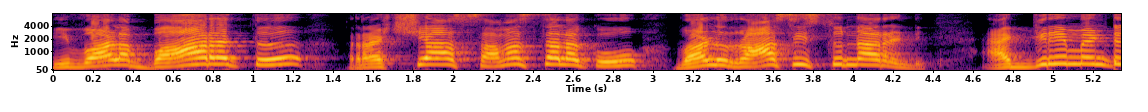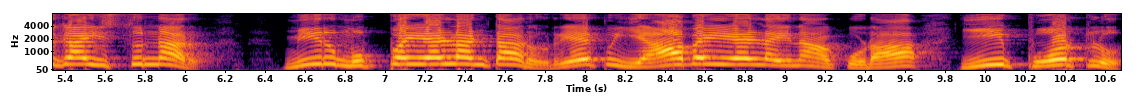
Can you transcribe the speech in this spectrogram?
ఇవాళ భారత్ రష్యా సంస్థలకు వాళ్ళు రాసిస్తున్నారండి. అగ్రిమెంట్గా ఇస్తున్నారు. మీరు ముప్పై ఏళ్ళు అంటారు. రేపు యాభై ఏళ్ళైనా కూడా ఈ పోర్ట్లు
